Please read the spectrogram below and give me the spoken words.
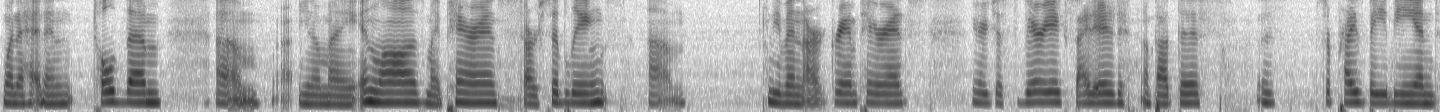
went ahead and told them um, you know, my in laws, my parents, our siblings. Um, even our grandparents. You're just very excited about this this surprise baby and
